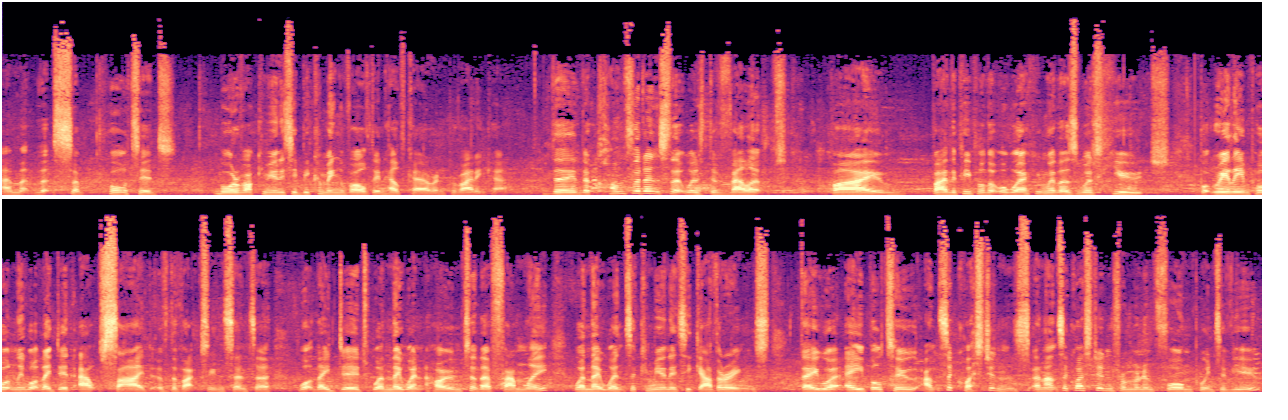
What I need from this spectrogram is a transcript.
um, that supported more of our community becoming involved in healthcare and providing care. The, the confidence that was developed by, by the people that were working with us was huge. But really importantly, what they did outside of the vaccine centre, what they did when they went home to their family, when they went to community gatherings, they were able to answer questions and answer questions from an informed point of view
